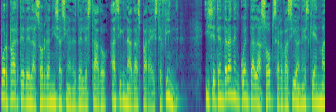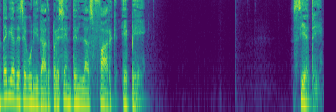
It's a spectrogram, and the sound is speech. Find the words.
por parte de las organizaciones del Estado asignadas para este fin, y se tendrán en cuenta las observaciones que en materia de seguridad presenten las FARC-EP. 7.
